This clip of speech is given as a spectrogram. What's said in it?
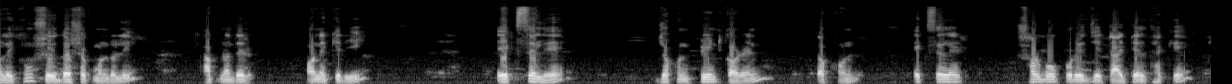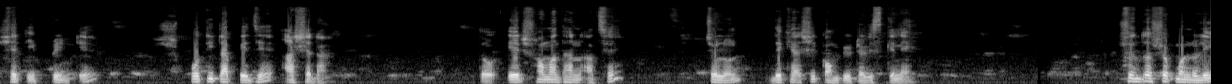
আলাইকুম সেই দর্শক মণ্ডলী। আপনাদের অনেকেরই এক্সেলে যখন প্রিন্ট করেন, তখন এক্সেলের সর্বোপরে যে টাইটেল থাকে, সেটি প্রিন্টে প্রতিটা পেজে আসে না। তো এর সমাধান আছে। চলুন দেখে আসি কম্পিউটার স্ক্রিনে শুধু দর্শক মণ্ডলী,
